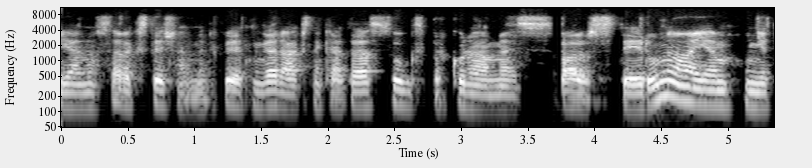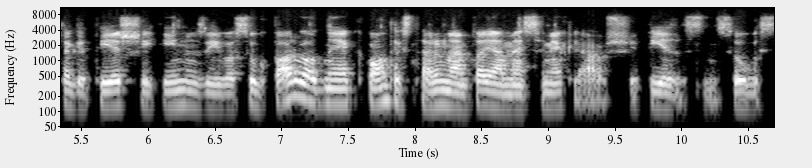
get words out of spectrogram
Jā, nu, saraksts tiešām ir krietni garāks nekā tās sugas, par kurām mēs parasti runājam. Un, ja tagad tieši šī invazīvo sugu pārvaldnieka kontekstā runājam, tajā mēs esam iekļāvuši 50 sugas,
